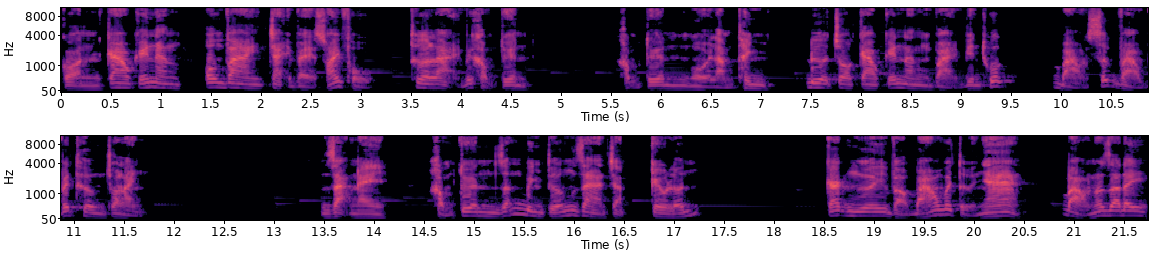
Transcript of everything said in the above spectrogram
Còn cao kế năng ôm vai chạy về soái phủ, thưa lại với khổng tuyên. Khổng tuyên ngồi làm thinh, đưa cho cao kế năng vài viên thuốc, bảo sức vào vết thương cho lành. Dạng ngày khổng tuyên dẫn binh tướng ra chặt kêu lớn. Các ngươi vào báo với tử nha, bảo nó ra đây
